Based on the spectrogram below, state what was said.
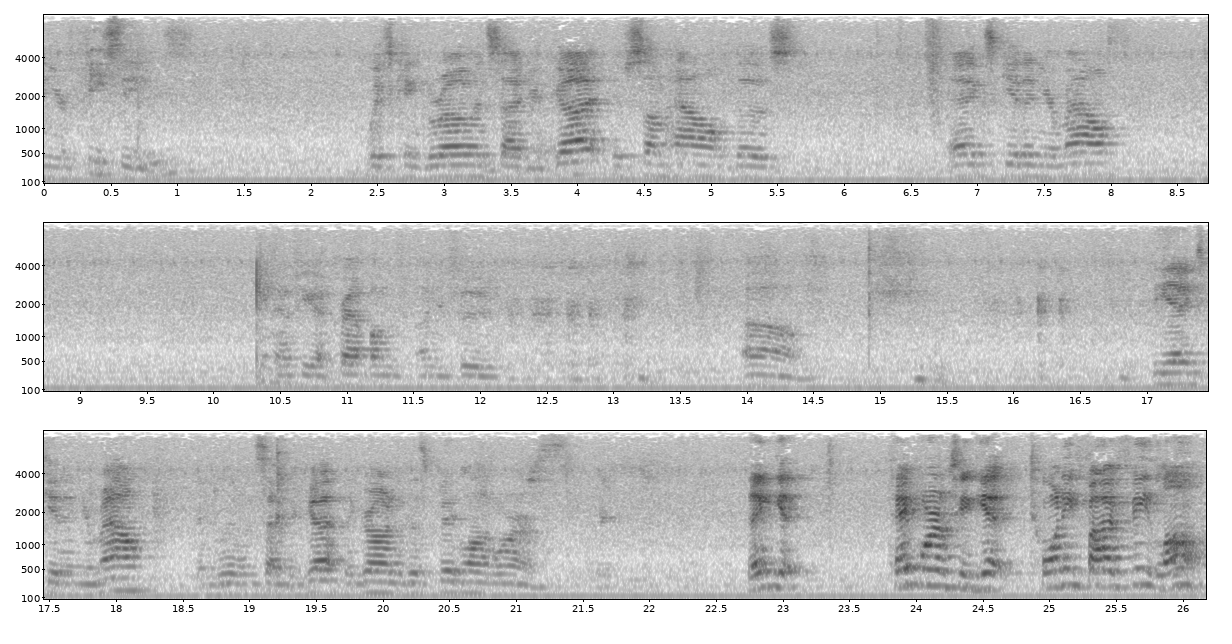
in your feces, which can grow inside your gut if somehow those eggs get in your mouth. You know, if you got crap on, on your food. Um, the eggs get in your mouth, they live inside your gut, they grow into this big long worm. They can get, tapeworms can get 25 feet long.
